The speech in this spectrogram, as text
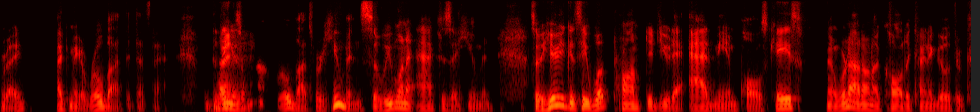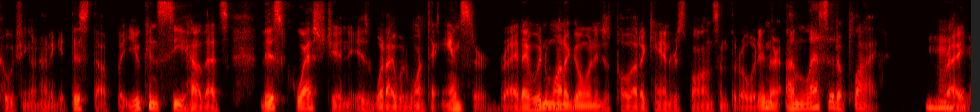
right? I can make a robot that does that. But the right. thing is, we're not robots, we're humans. So we want to act as a human. So here you can see what prompted you to add me in Paul's case. Now we're not on a call to kind of go through coaching on how to get this stuff, but you can see how that's this question is what I would want to answer, right? I wouldn't want to go in and just pull out a canned response and throw it in there unless it applied, mm-hmm. right?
